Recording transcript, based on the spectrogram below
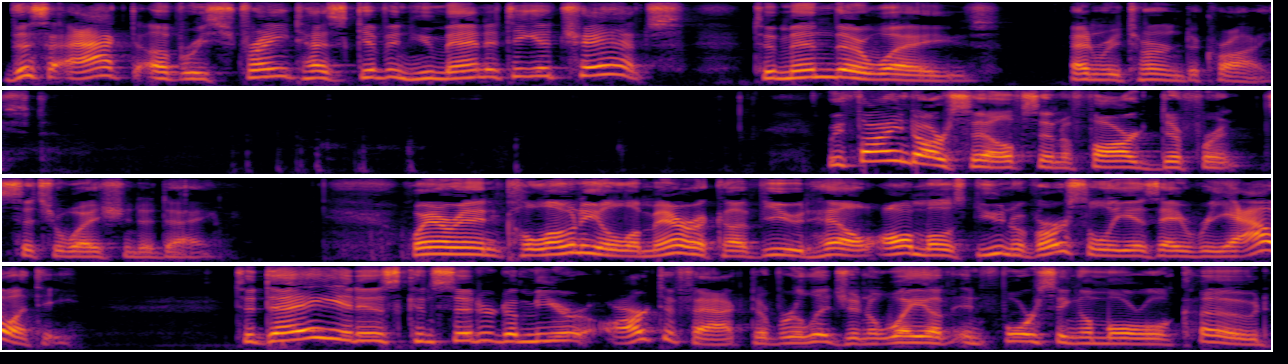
This act of restraint has given humanity a chance to mend their ways and return to Christ. We find ourselves in a far different situation today, wherein colonial America viewed hell almost universally as a reality. Today, it is considered a mere artifact of religion, a way of enforcing a moral code,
